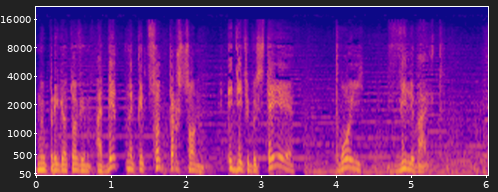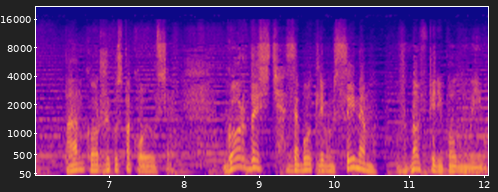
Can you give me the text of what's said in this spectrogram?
Мы приготовим обед на 500 персон. Идите быстрее, твой Виллибальд. Пан Коржик успокоился. Гордость заботливым сыном вновь переполнила его.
